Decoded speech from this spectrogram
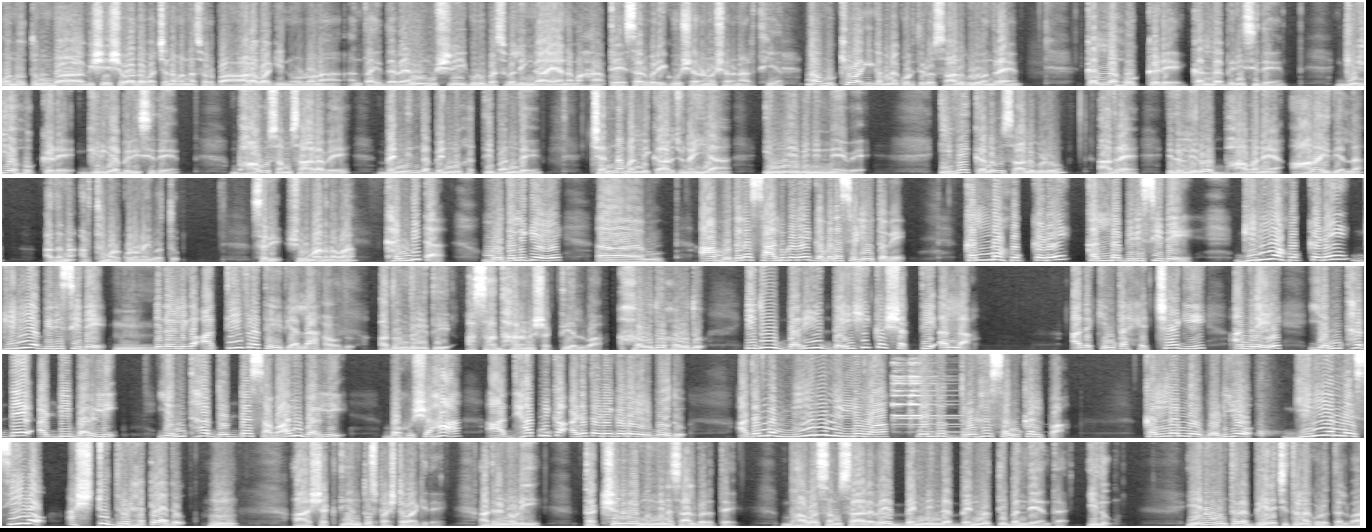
ಒಂದು ತುಂಬಾ ವಿಶೇಷವಾದ ವಚನವನ್ನ ಸ್ವಲ್ಪ ಆಳವಾಗಿ ನೋಡೋಣ ಅಂತ ಇದ್ದೇವೆ. ಓಂ ಶ್ರೀ ಗುರು ಬಸವಲಿಂಗಾಯ ನಮಃ. ಸರ್ವರಿಗೂ ಶರಣು ಶರಣಾರ್ಥಿಯ. ನಾವು ಮುಖ್ಯವಾಗಿ ಗಮನ ಕೊಡ್ತಿರೋ ಸಾಲುಗಳು ಅಂದ್ರೆ, ಕಲ್ಲ ಹೊಕ್ಕಡೆ ಕಲ್ಲ ಬಿರಿಸಿದೆ, ಗಿರಿಯ ಹೊಕ್ಕಡೆ ಗಿರಿಯ ಬೆರಿಸಿದೆ, ಭಾವು ಸಂಸಾರವೇ ಬೆನ್ನಿಂದ ಬೆನ್ನು ಹತ್ತಿ ಬಂದೆ, ಚೆನ್ನ ಮಲ್ಲಿಕಾರ್ಜುನಯ್ಯ ಇನ್ನೇವಿ ನಿನ್ನೇವೆ. ಇವೇ ಕೆಲವು ಸಾಲುಗಳು, ಆದರೆ ಇದರಲ್ಲಿರೋ ಭಾವನೆ ಆಳ ಇದೆಯಲ್ಲ, ಅದನ್ನ ಅರ್ಥ ಮಾಡ್ಕೊಳ್ಳೋಣ ಇವತ್ತು. ಸರಿ ಶುರು ಮಾಡೋಣವಾ? ಖಂಡಿತ. ಮೊದಲಿಗೆ ಆ ಮೊದಲ ಸಾಲುಗಳೇ ಗಮನ ಸೆಳೆಯುತ್ತವೆ. ಕಲ್ಲ ಹೊಕ್ಕಡೆ ಕಲ್ಲ ಬಿರಿಸಿದೆ. ಗಿರಿಯ ಹೊಕ್ಕಡೆ ಗಿರಿಯ ಬಿರಿಸಿದೆ. ಇದರಲ್ಲಿ ಇದರಲ್ಲಿಗ ಆ ತೀವ್ರತೆ ಇದೆಯಲ್ಲ? ಹೌದು. ಅದೊಂದು ರೀತಿ ಅಸಾಧಾರಣ ಶಕ್ತಿ ಅಲ್ವಾ? ಹೌದು ಹೌದು. ಇದು ಬರೀ ದೈಹಿಕ ಶಕ್ತಿ ಅಲ್ಲ. ಅದಕ್ಕಿಂತ ಹೆಚ್ಚಾಗಿ ಅಂದ್ರೆ ಎಂಥದ್ದೇ ಅಡ್ಡಿ ಬರಲಿ ಎಂಥ ದೊಡ್ಡ ಸವಾಲು ಬರಲಿ ಬಹುಶಃ ಆಧ್ಯಾತ್ಮಿಕ ಅಡೆತಡೆಗಳೇ ಇರ್ಬೋದು. ಅದನ್ನ ಮೀರಿ ನಿಲ್ಲುವ ಒಂದು ದೃಢ ಸಂಕಲ್ಪ. ಕಲ್ಲನ್ನೇ ಒಡೆಯೋ, ಗಿರಿಯನ್ನೇ ಸೀಳೋ ಅಷ್ಟು ದೃಢತೆ ಅದು. ಆ ಶಕ್ತಿಯಂತೂ ಸ್ಪಷ್ಟವಾಗಿದೆ. ಆದ್ರೆ ನೋಡಿ, ತಕ್ಷಣವೇ ಮುಂದಿನ ಸಾಲ್ ಬರುತ್ತೆ. ಭಾವ ಸಂಸಾರವೇ ಬೆನ್ನಿಂದ ಬೆನ್ನೊತ್ತಿ ಬಂದೆ ಅಂತ. ಇದು. ಏನೋ ಒಂಥರ ಬೇರೆ ಚಿತ್ರಣ ಕೊಡುತ್ತಲ್ವಾ?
